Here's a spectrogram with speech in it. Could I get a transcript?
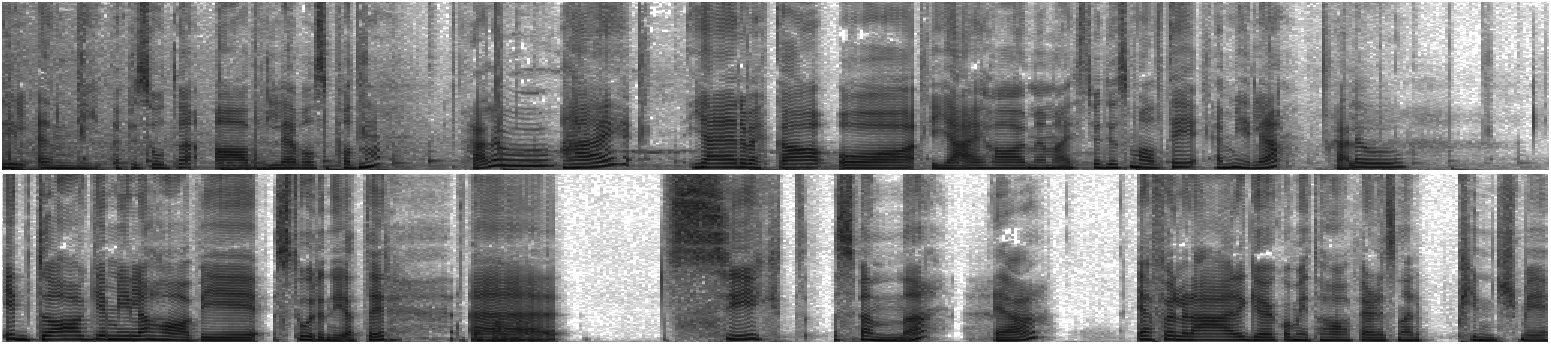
Til en ny episode av Levelspodden. Hallo! Hei, jeg er Rebekka, og jeg har med meg i studio som alltid Emilie. Hallo! I dag Emilie, har vi store nyheter. Eh, sykt spennende. Ja. Jeg føler det er gøy å komme hit og ha flere sånne pinch me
